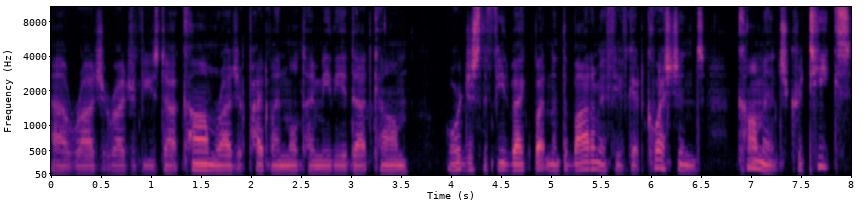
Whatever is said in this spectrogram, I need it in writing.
uh, Rog at RogReviews.com, Rog at PipelineMultimedia.com, or just the feedback button at the bottom if you've got questions, comments, critiques.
